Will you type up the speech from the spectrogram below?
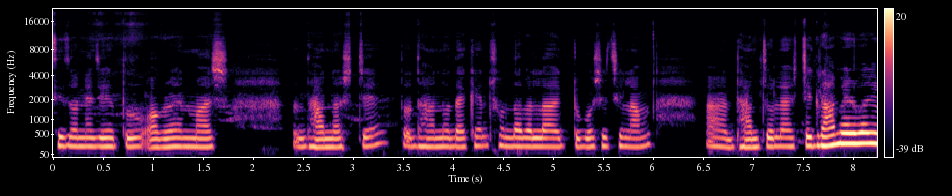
সিজনে যেহেতু অগ্রহায়ণ মাস, ধান আসছে, তো ধানও দেখেন সন্ধ্যাবেলা একটু বসেছিলাম। আর ধান চলে আসছে। গ্রামের বাড়ি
